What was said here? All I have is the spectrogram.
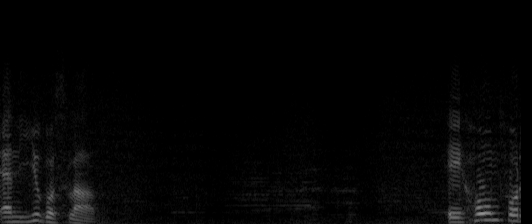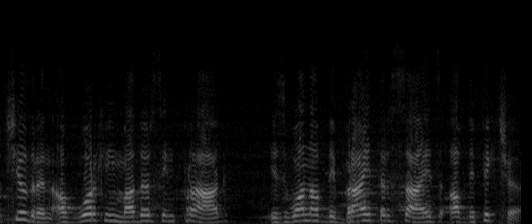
and Yugoslav. A home for children of working mothers in Prague is one of the brighter sides of the picture.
